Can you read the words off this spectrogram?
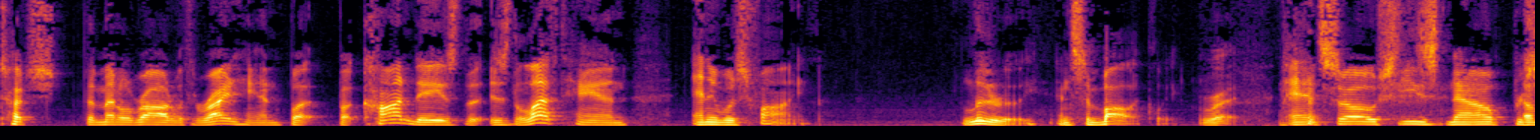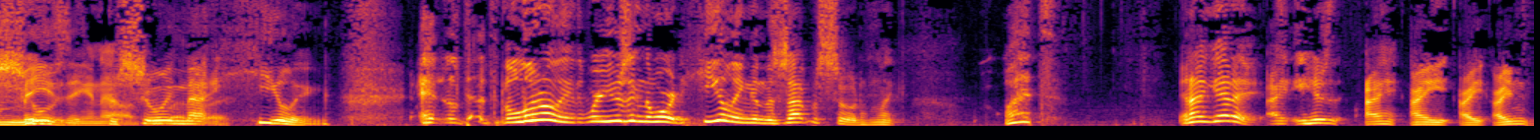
touch the metal rod with the right hand, but but Conde is the is the left hand, and it was fine, literally and symbolically. Right. And so she's now pursuing, Amazing analogy, pursuing that healing. And literally, we're using the word healing in this episode. I'm like, what? And I get it. I here's I I I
